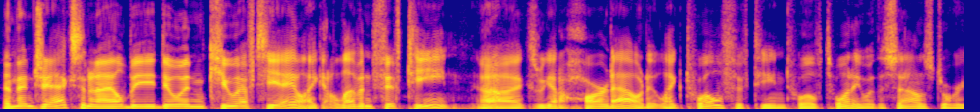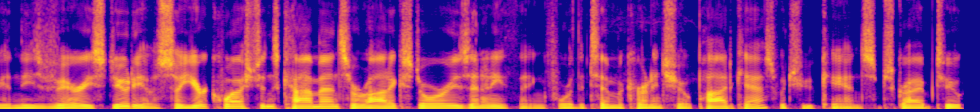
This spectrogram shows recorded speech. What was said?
And then Jackson and I will be doing QFTA like at 11:15 because we got a hard out at like 12:15, 12:20 with a sound story in these very studios. So your questions, comments, erotic stories, and anything for the Tim McKernan Show podcast, which you can subscribe to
